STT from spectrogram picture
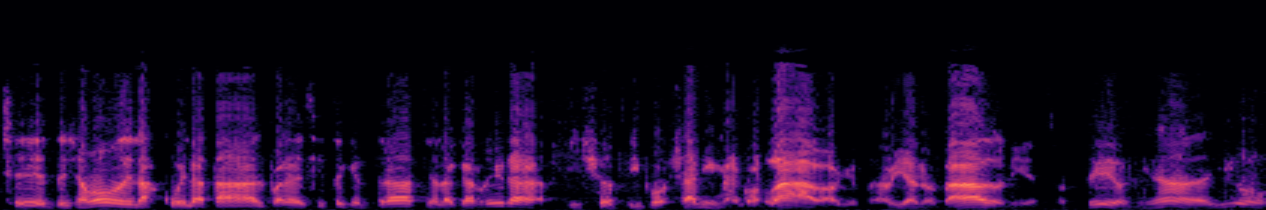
che, te llamamos de la escuela tal para decirte que entraste a la carrera. Y yo, tipo, ya ni me acordaba que me había anotado, ni en sorteos, ni nada. digo,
